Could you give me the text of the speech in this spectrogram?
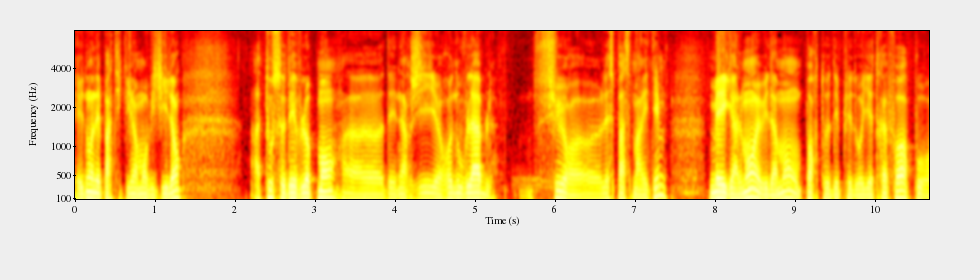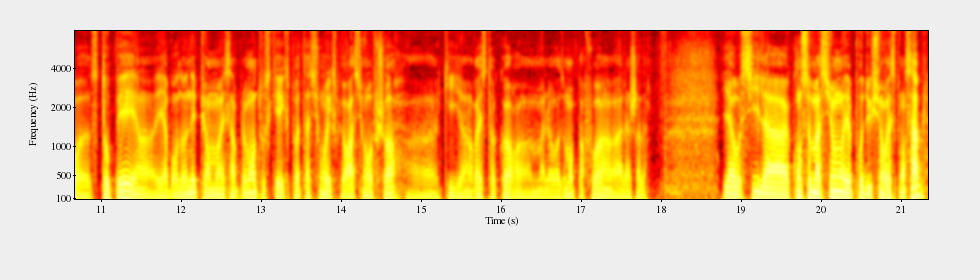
Et nous, on est particulièrement vigilants à tout ce développement d'énergie renouvelable sur l'espace maritime. Mais également, évidemment, on porte des plaidoyers très forts pour stopper et abandonner purement et simplement tout ce qui est exploitation ou exploration offshore, qui reste encore malheureusement parfois à l'agenda. Il y a aussi la consommation et la production responsable.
